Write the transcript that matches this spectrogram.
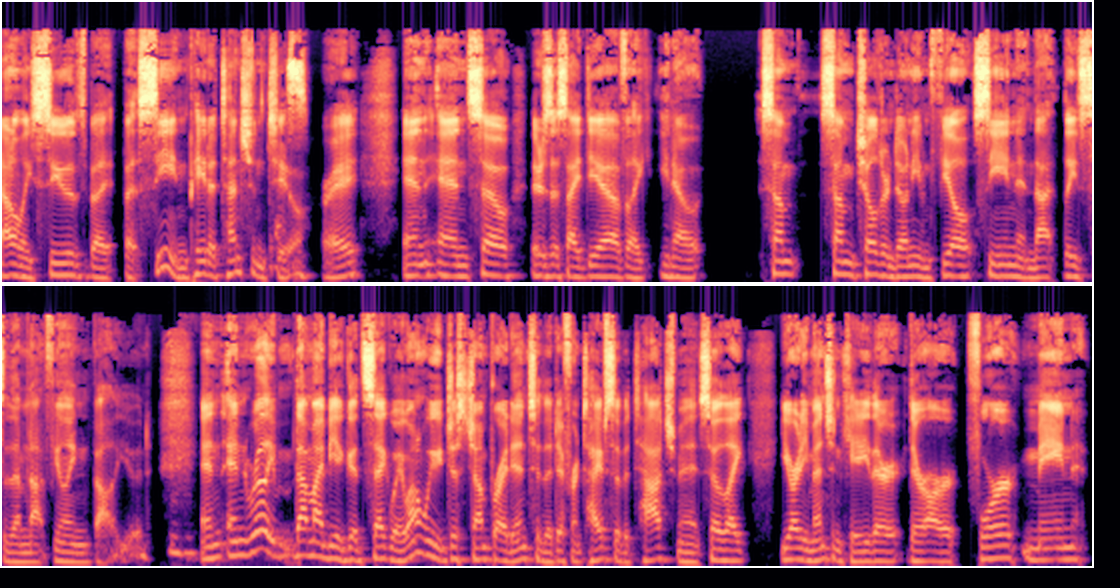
not only soothed but but seen paid attention to yes. right and and so there's this idea of like you know some some children don't even feel seen and that leads to them not feeling valued. Mm-hmm. And and really that might be a good segue. Why don't we just jump right into the different types of attachment? So like you already mentioned K'dee there there are four main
